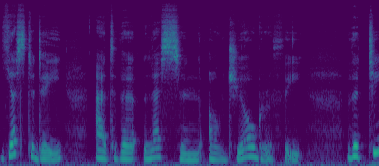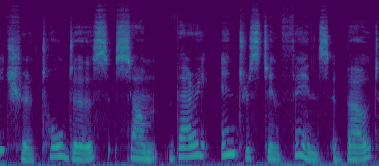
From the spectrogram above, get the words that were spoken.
Yesterday, at the lesson of geography, the teacher told us some very interesting things about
